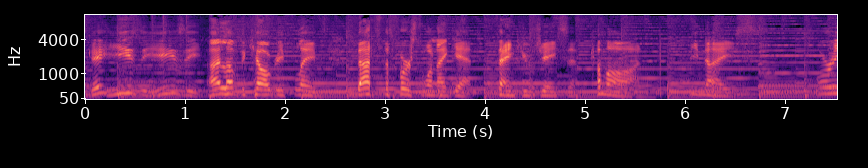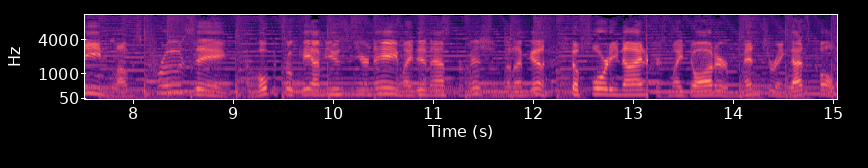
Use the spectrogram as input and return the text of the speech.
Okay, easy, easy. I love the Calgary Flames. That's the first one I get. Thank you, Jason. Come on, be nice. Maureen loves cruising. I hope it's okay I'm using your name. I didn't ask permission, but I'm gonna. The 49ers, my daughter, mentoring. That's called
